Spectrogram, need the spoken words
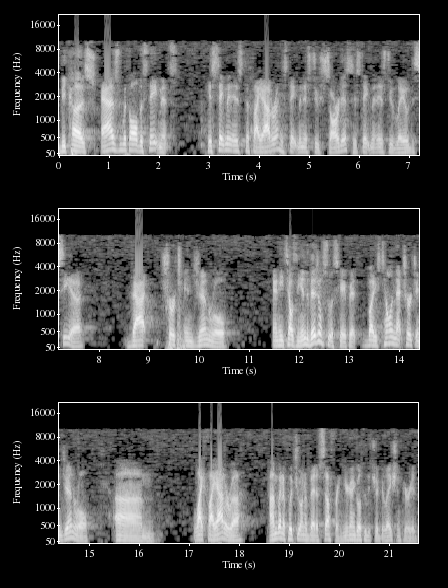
Because as with all the statements, his statement is to Thyatira, his statement is to Sardis, his statement is to Laodicea, that church in general, and he tells the individuals to escape it, but he's telling that church in general, um, like Thyatira, I'm going to put you on a bed of suffering. You're going to go through the tribulation period.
